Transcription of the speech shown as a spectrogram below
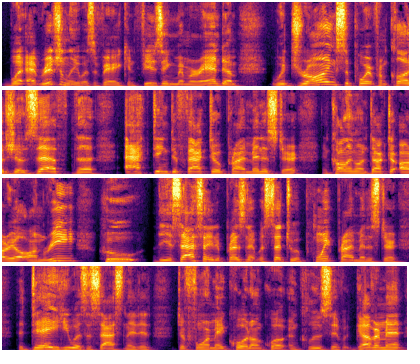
what originally was a very confusing memorandum withdrawing support from Claude Joseph, the acting de facto prime minister, and calling on Dr. Ariel Henry, who the assassinated president was set to appoint prime minister the day he was assassinated, to form a quote unquote inclusive government.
